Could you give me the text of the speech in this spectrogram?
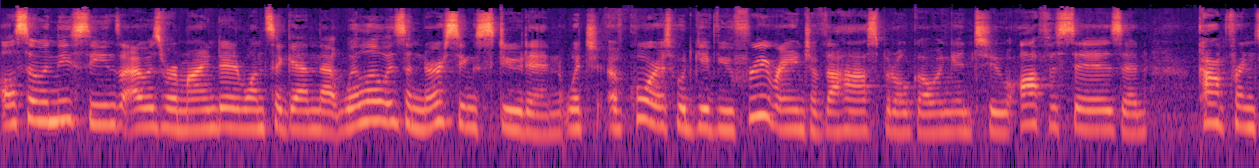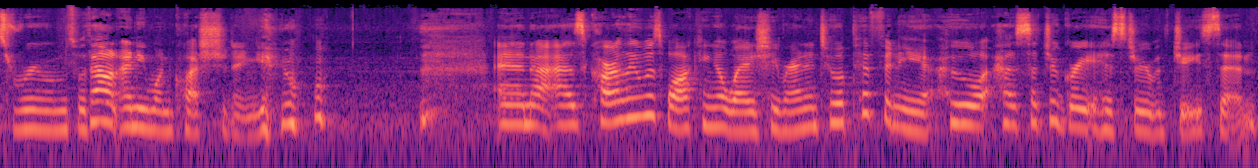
Also, in these scenes, I was reminded once again that Willow is a nursing student, which of course would give you free range of the hospital going into offices and conference rooms without anyone questioning you. and as Carly was walking away, she ran into Epiphany, who has such a great history with Jason.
